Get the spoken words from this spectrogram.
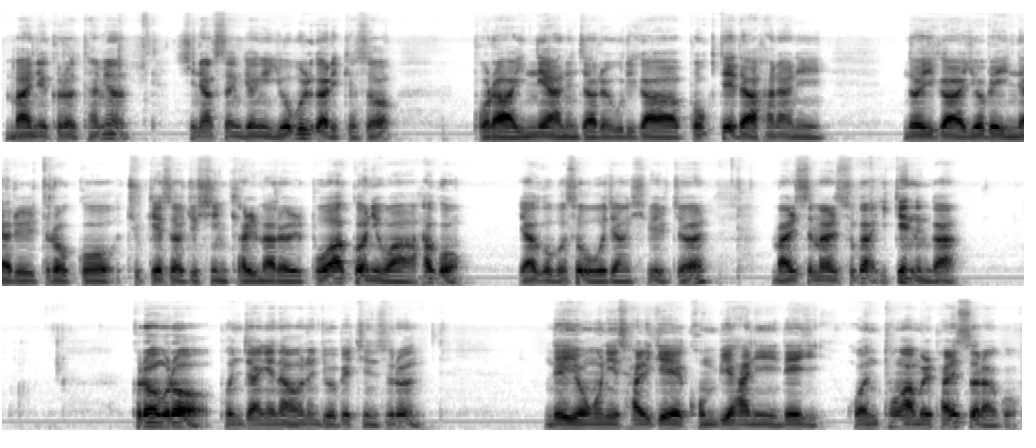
만일 그렇다면 신약성경이 욥을 가리켜서 보라 인내하는 자를 우리가 복되다 하나니 너희가 욥의 인날을 들었고 주께서 주신 결말을 보았거니와 하고 야고보서 5장 11절 말씀할 수가 있겠는가? 그러므로 본장에 나오는 욥의 진술은 내 영혼이 살게 곤비하니 내 원통함을 발설하고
